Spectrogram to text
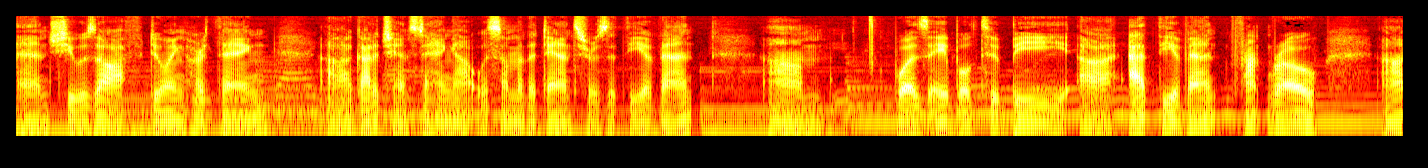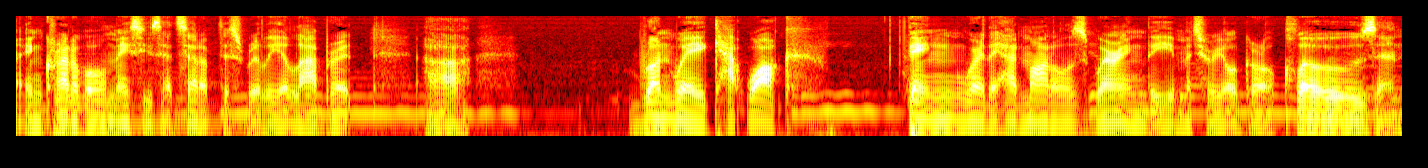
and she was off doing her thing. got a chance to hang out with some of the dancers at the event. Um, was able to be at the event, front row. incredible. Macy's had set up this really elaborate runway catwalk thing where they had models wearing the Material Girl clothes and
